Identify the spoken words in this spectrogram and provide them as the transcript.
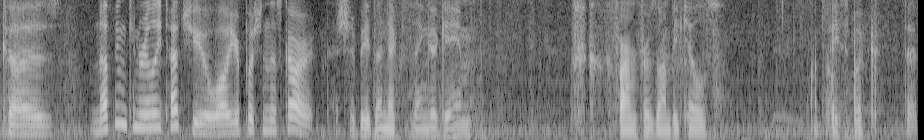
Because nothing can really touch you while you're pushing this cart. That should be the next Zynga game. Farm for zombie kills on Oh. Facebook. That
